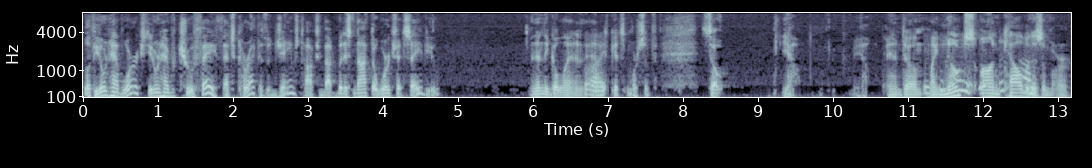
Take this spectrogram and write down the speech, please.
Well, if you don't have works, you don't have true faith. That's correct. That's what James talks about. But it's not the works that save you. And then they go in and, right. and it gets more. So, yeah. And um, my notes on Calvinism are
